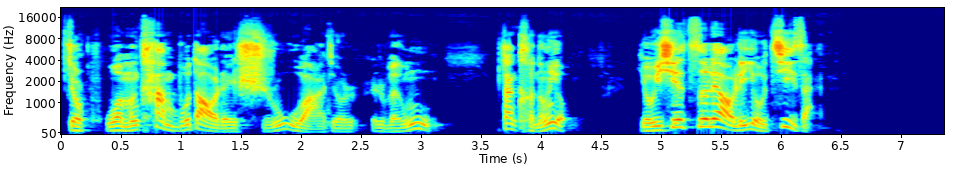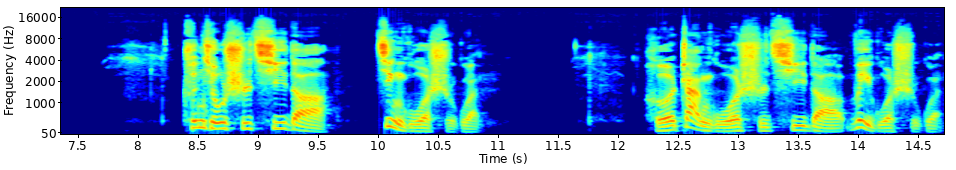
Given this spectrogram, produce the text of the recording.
就是我们看不到这实物啊，就是文物，但可能有，有一些资料里有记载。春秋时期的晋国史官和战国时期的魏国史官，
